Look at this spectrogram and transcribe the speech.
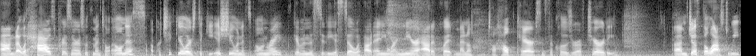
um, that would house prisoners with mental illness, a particular sticky issue in its own right, given the city is still without anywhere near adequate mental health care since the closure of Charity. Um, just the last week,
